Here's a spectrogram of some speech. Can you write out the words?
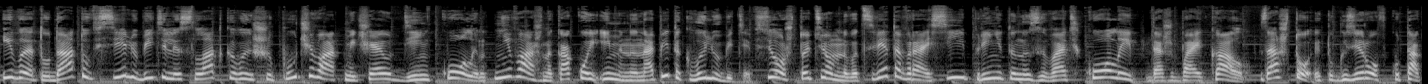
И в эту дату все любители сладкого и шипучего отмечают День колы. Неважно, какой именно напиток вы любите. Все, что темного цвета в России принято называть колой, даже Байкал. За что эту газировку так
